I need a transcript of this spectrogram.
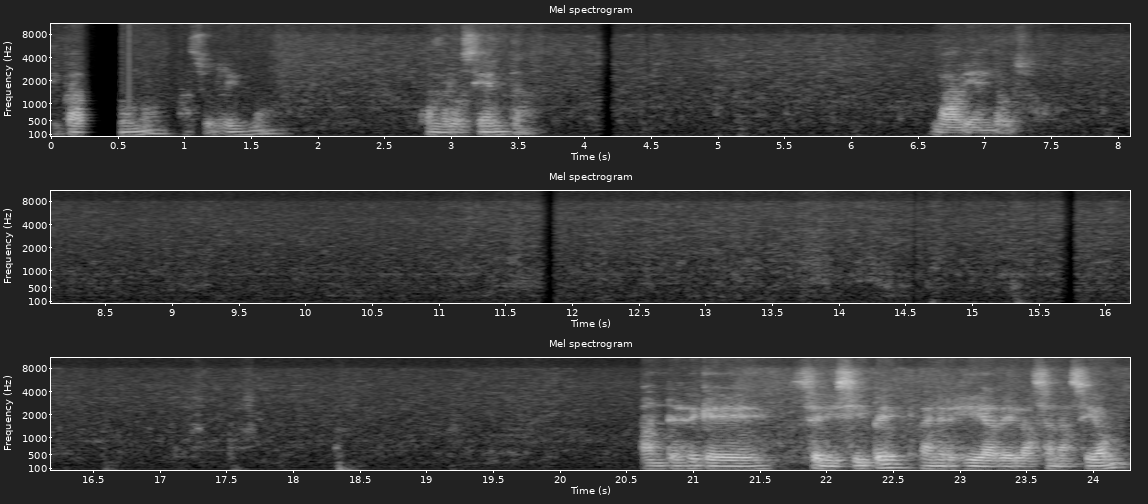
Y cada uno a su ritmo, cuando lo sienta, va abriendo los ojos. Antes de que se disipe la energía de la sanación,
